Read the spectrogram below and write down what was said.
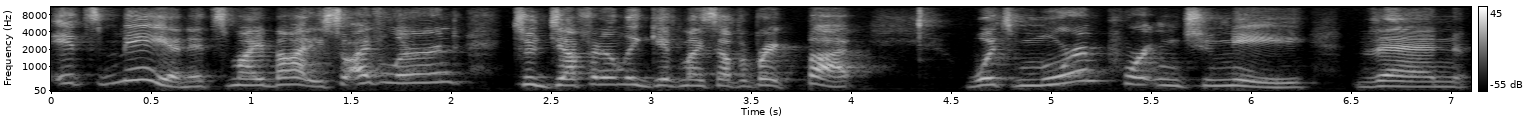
it's me and it's my body. So I've learned to definitely give myself a break. But what's more important to me than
